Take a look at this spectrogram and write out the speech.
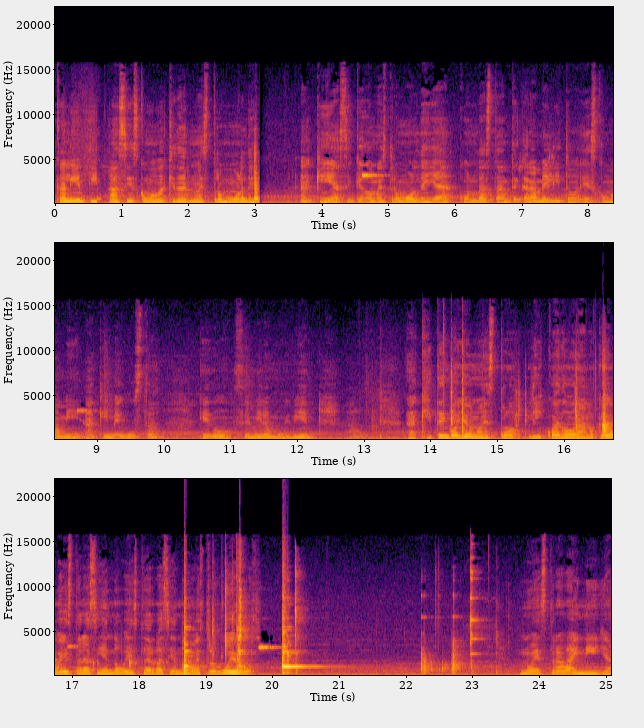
calientito. Así es como va a quedar nuestro molde. Aquí así quedó nuestro molde ya con bastante caramelito. Es como a mí, aquí me gusta. Quedó, se mira muy bien. Aquí tengo yo nuestro licuadora. Lo que voy a estar haciendo, voy a estar vaciando nuestros huevos. nuestra vainilla,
